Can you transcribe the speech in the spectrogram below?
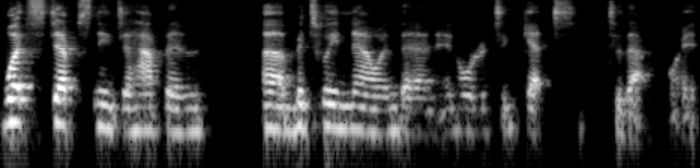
what steps need to happen uh, between now and then in order to get to that point.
